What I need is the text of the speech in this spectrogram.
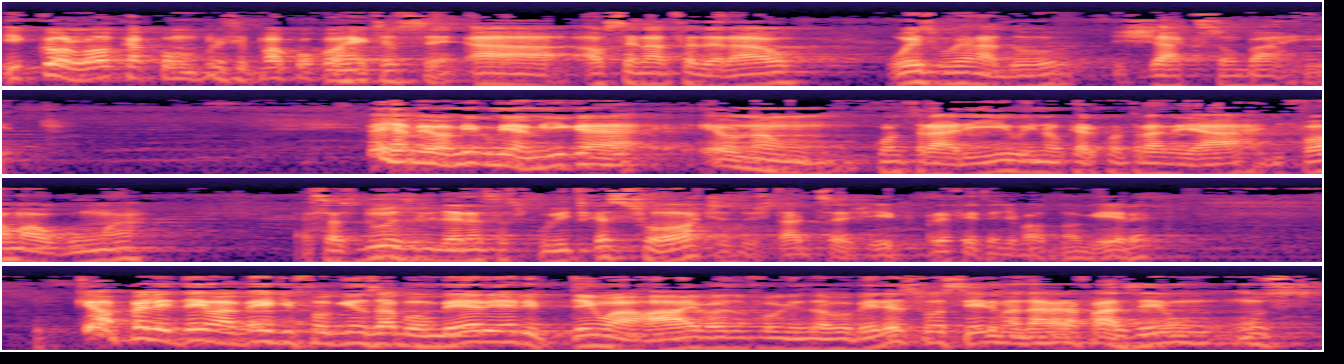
E coloca como principal concorrente ao Senado Federal o ex-governador Jackson Barreto. Veja, meu amigo, minha amiga, eu não contrario e não quero contrariar de forma alguma essas duas lideranças políticas fortes do estado de Sergipe, o prefeito Edivaldo Nogueira, que eu apelidei uma vez de Foguinhos a Bombeiro e ele tem uma raiva do Foguinhos a Bombeiro. Se fosse ele, mandava fazer uns,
